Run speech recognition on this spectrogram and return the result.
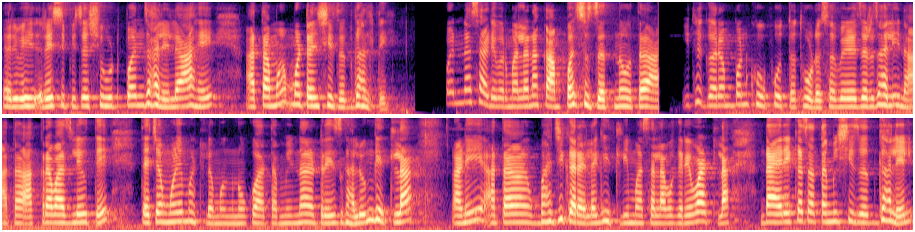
रे रेसिपीचं शूट पण झालेलं आहे. आता मग मटण शिजत घालते. पन्नास साडीवर मला ना काम पण सुचत नव्हतं. इथे गरम पण खूप होतं थोडंसं वेळ जर झाली ना आता अकरा वाजले होते त्याच्यामुळे म्हटलं मग नको आता मी ना ड्रेस घालून घेतला आणि आता भाजी करायला घेतली मसाला वगैरे वाटला. डायरेक्टच आता मी शिजत घालेल.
